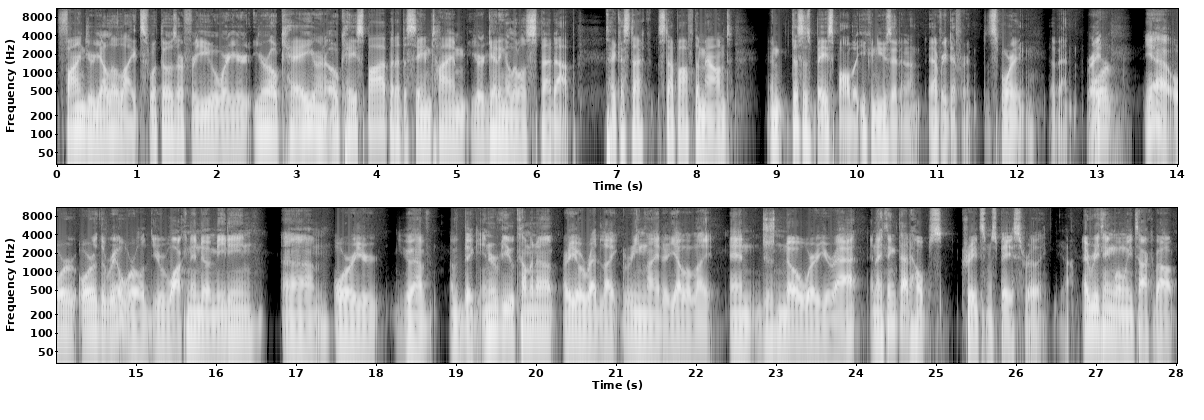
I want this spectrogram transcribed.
find your yellow lights, what those are for you, where you're, you're okay. You're in an okay spot, but at the same time, you're getting a little sped up. Take a step, step off the mound. And this is baseball, but you can use it in every different sporting event, right? Or yeah, or or the real world. You're walking into a meeting, um, or you're you have a big interview coming up. Are you a red light, green light, or yellow light? And just know where you're at. And I think that helps create some space. Really, Yeah. Everything when we talk about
